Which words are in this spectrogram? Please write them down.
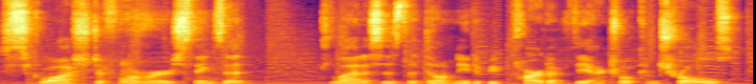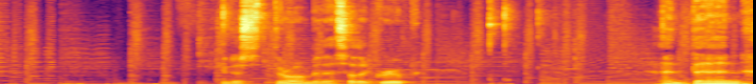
squash deformers, things that lattices that don't need to be part of the actual controls. You can just throw them in this other group. And then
